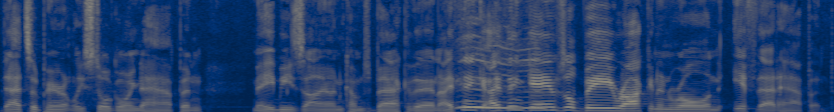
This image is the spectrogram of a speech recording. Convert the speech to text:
that's apparently still going to happen. Maybe Zion comes back then. I think I think games will be rocking and rolling if that happened.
